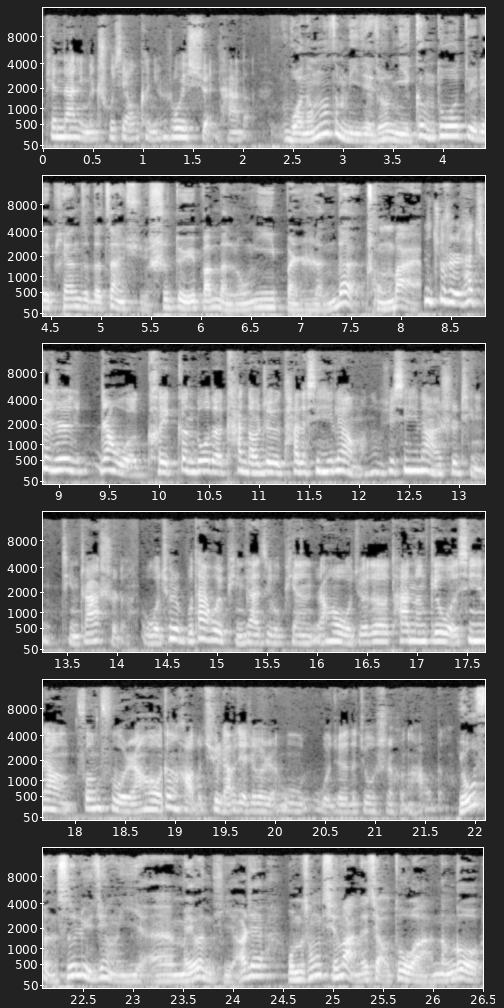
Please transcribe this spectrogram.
片单里面出现，我肯定是会选他的。我能不能这么理解，就是你更多对这片子的赞许是对于坂本龙一本人的崇拜？那就是他确实让我可以更多的看到这个他的信息量嘛。那我觉得信息量还是挺挺扎实的。我确实不太会评价纪录片，然后我觉得他能给我的信息量丰富，然后更好的去了解这个人物，我觉得就是很好的。有粉丝滤镜也没问题，而且我们从秦晚的角度啊，能够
